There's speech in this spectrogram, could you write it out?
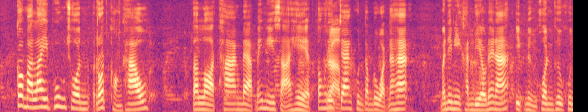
ๆก็มาไล่พุ่งชนรถของเขา ตลอดทางแบบไม่มีสาเหตุต้องรีครับบแจ้งคุณตำรวจนะฮะไม่ได้มีคันเดียวด้วยนะ อีกหนึ่งคนคือคุณ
